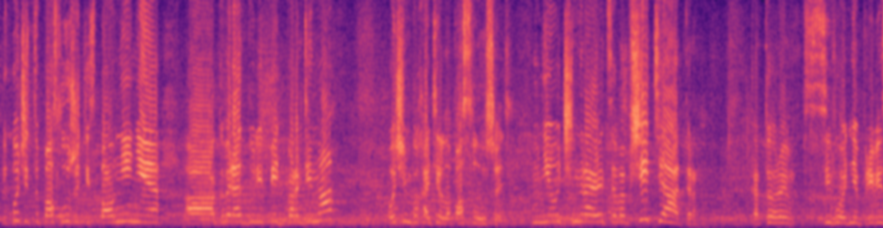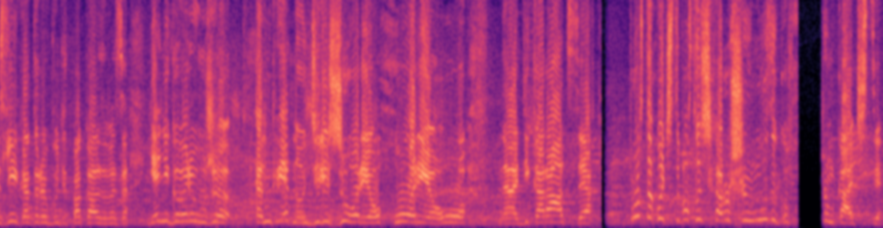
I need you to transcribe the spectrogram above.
И хочется послушать исполнение, а, говорят, будет петь Бородина. Очень бы хотела послушать. Мне очень нравится вообще театр который сегодня привезли, который будет показываться. Я не говорю уже конкретно о дирижере, о хоре, о э, декорациях. Просто хочется послушать хорошую музыку в хорошем качестве.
